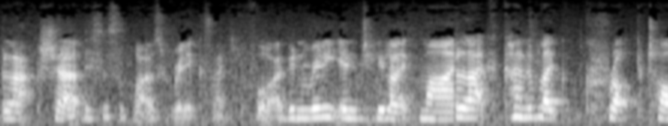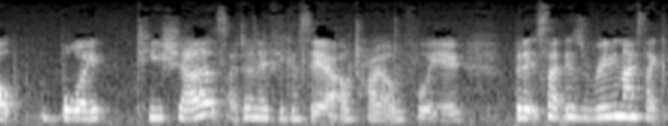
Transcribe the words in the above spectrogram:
black shirt. This is what I was really excited for. I've been really into like my black kind of like crop top boy t-shirts. I don't know if you can see it. I'll try it on for you but it's like this really nice like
